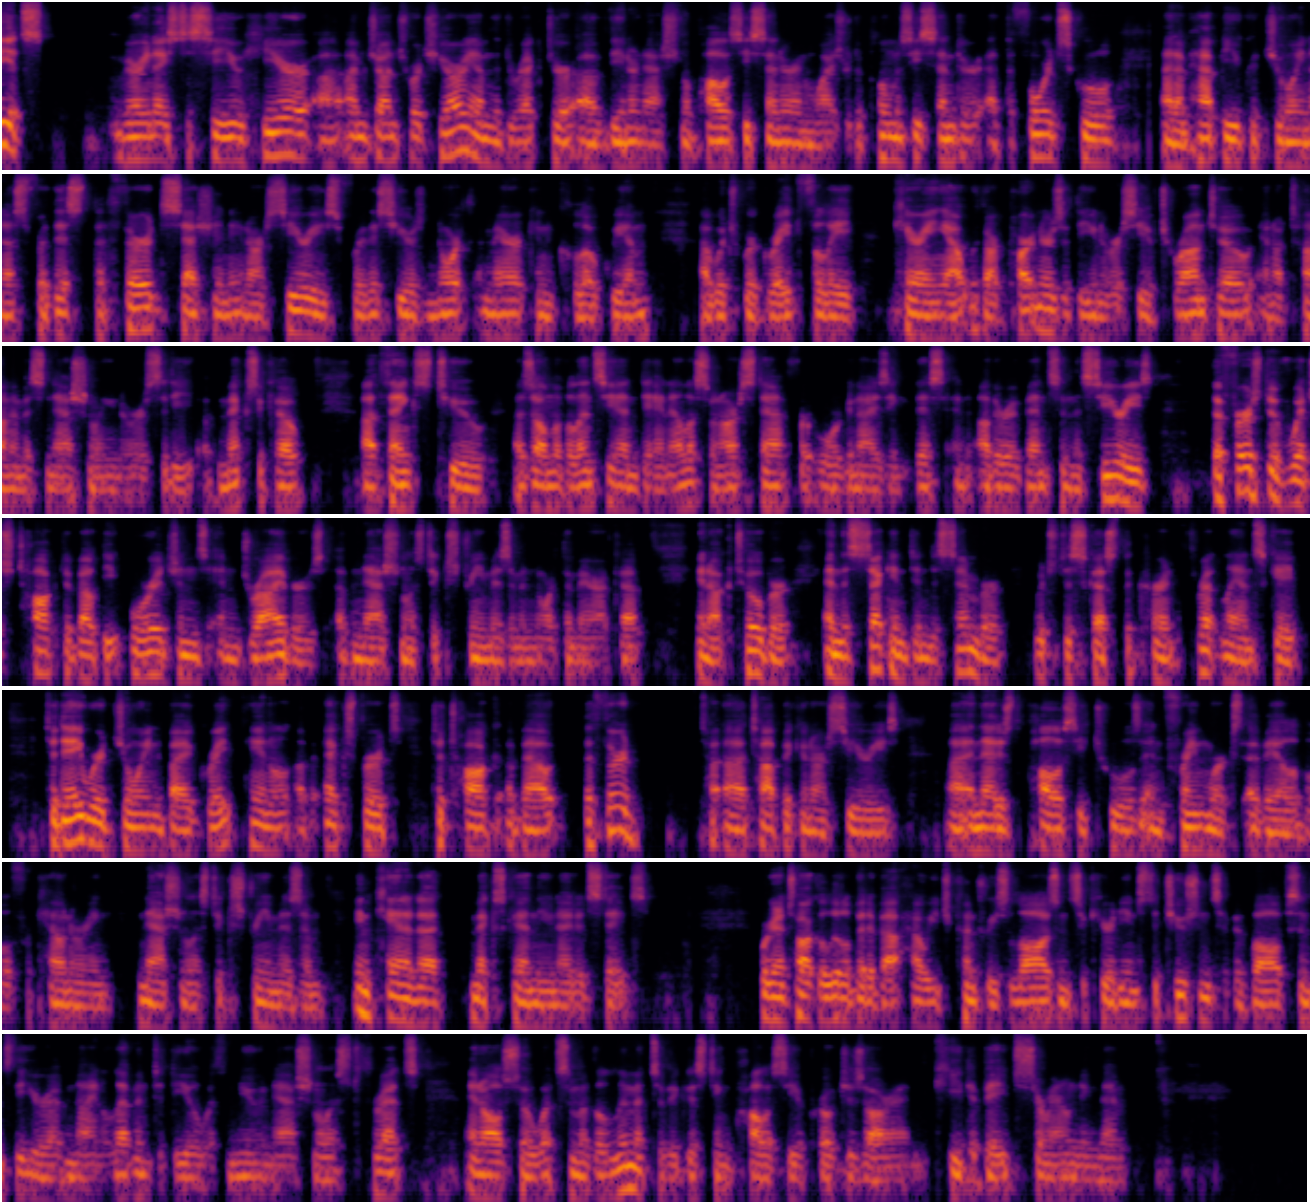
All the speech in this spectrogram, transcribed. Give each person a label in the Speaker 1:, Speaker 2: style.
Speaker 1: It's very nice to see you here. Uh, I'm John Ciorciari. I'm the director of the International Policy Center and Weiser Diplomacy Center at the Ford School, and I'm happy you could join us for this, the third session in our series for this year's North American Colloquium, uh, which we're gratefully carrying out with our partners at the University of Toronto and Autonomous National University of Mexico. Uh, thanks to Azalma Valencia and Dan Ellis on our staff for organizing this and other events in the series, the first of which talked about the origins and drivers of nationalist extremism in North America in October, and the second in December, which discussed the current threat landscape. Today, we're joined by a great panel of experts to talk about the third uh, topic in our series, uh, and that is the policy tools and frameworks available for countering nationalist extremism in Canada, Mexico, and the United States. We're going to talk a little bit about how each country's laws and security institutions have evolved since the era of 9-11 to deal with new nationalist threats, and also what some of the limits of existing policy approaches are and key debates surrounding them.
